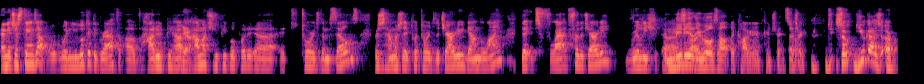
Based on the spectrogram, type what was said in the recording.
And it just stands out when you look at the graph of how do how, Yeah. how much do people put uh, it towards themselves versus how much they put towards the charity down the line. That it's flat for the charity really uh, Immediately stark. rules out the cognitive constraints. That's Sorry. So you guys are,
